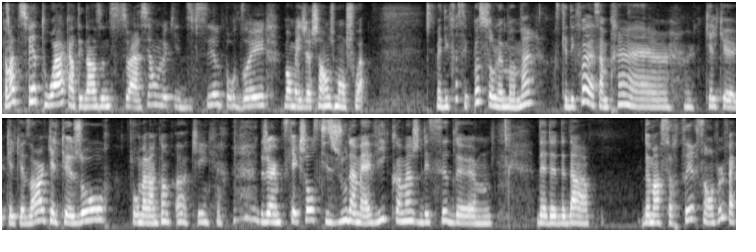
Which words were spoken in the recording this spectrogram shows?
Comment tu fais, toi, quand tu es dans une situation là, qui est difficile pour dire, bon, ben, je change mon choix? Mais des fois, c'est pas sur le moment. Parce que des fois, ça me prend euh, quelques, quelques heures, quelques jours pour me rendre compte, ah, OK, j'ai un petit quelque chose qui se joue dans ma vie. Comment je décide de, m'en sortir, si on veut? Fait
